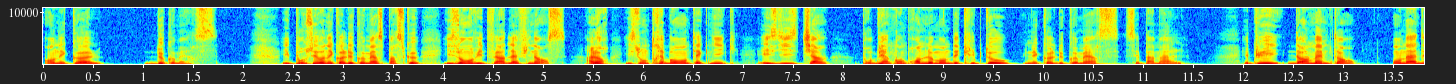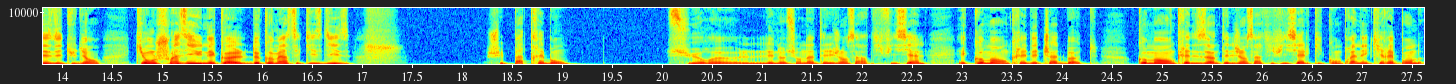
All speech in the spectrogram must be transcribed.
en école de commerce. Ils poursuivent en école de commerce parce qu'ils ont envie de faire de la finance. Alors, ils sont très bons en technique et ils se disent, tiens, pour bien comprendre le monde des cryptos, une école de commerce, c'est pas mal. Et puis, dans le même temps, on a des étudiants qui ont choisi une école de commerce et qui se disent, je suis pas très bon sur euh, les notions d'intelligence artificielle et comment on crée des chatbots, comment on crée des intelligences artificielles qui comprennent et qui répondent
